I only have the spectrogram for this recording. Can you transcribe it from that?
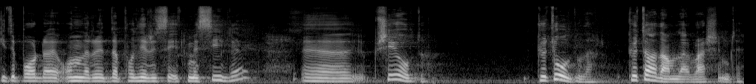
gidip orada onları da polarize etmesiyle e, şey oldu. Kötü oldular. Kötü adamlar var şimdi.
